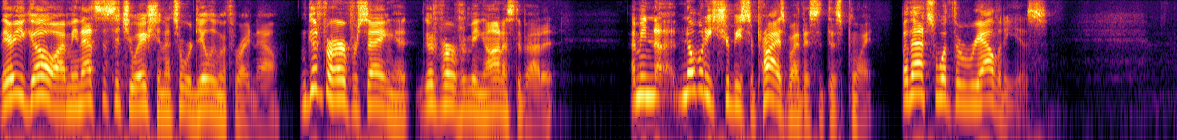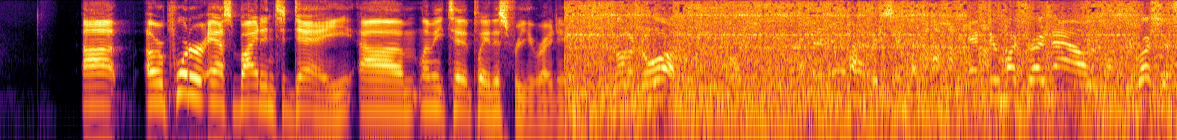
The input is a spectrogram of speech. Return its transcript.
There you go. I mean, that's the situation. That's what we're dealing with right now. And good for her for saying it. Good for her for being honest about it. I mean, nobody should be surprised by this at this point, but that's what the reality is. Uh, a reporter asked Biden today. Um, let me t- play this for you right here. Gonna go up. Can't do much right now. Russia's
